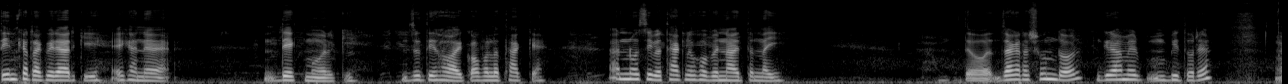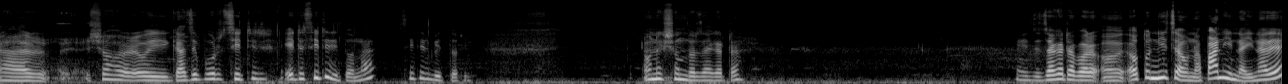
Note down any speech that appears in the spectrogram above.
তিন কাটা করে আর কি এখানে দেখব আর কি। যদি হয়, কপালে থাকে। আর নসিবে থাকলে হবে না তো নাই। তো জায়গাটা সুন্দর গ্রামের ভিতরে। আর শহর, ওই গাজীপুর সিটির এটা সিটিরই তো না? সিটির ভিতরে অনেক সুন্দর জায়গাটা। এই যে জায়গাটা আবার অত নিচাও না, পানি নাই না রে?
